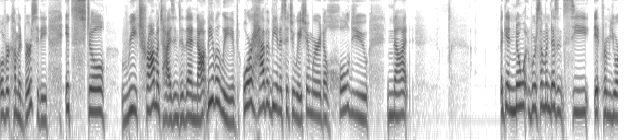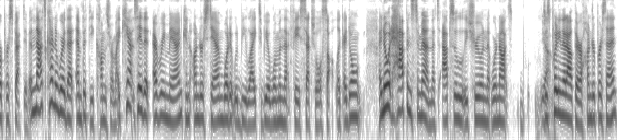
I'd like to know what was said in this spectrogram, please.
overcome adversity, it's still re traumatizing to then not be believed or have it be in a situation where it'll hold you not again no where someone doesn't see it from your perspective. And that's kind of where that empathy comes from. I can't say that every man can understand what it would be like to be a woman that faced sexual assault. Like i don't i know it happens to men that's absolutely true and that we're not yeah. just putting that out there 100%.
